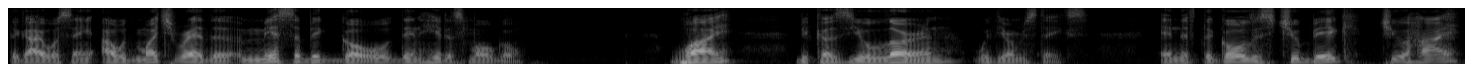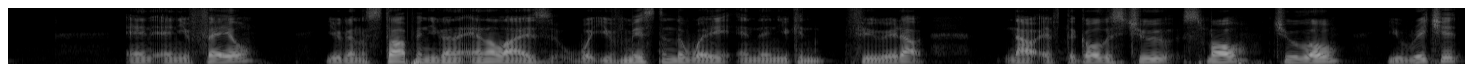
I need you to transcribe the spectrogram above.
the guy was saying, I would much rather miss a big goal than hit a small goal. Why? Because you learn with your mistakes. And if the goal is too big, too high, and, and you fail, you're going to stop and you're going to analyze what you've missed in the way and then you can figure it out. Now, if the goal is too small, too low, you reach it,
